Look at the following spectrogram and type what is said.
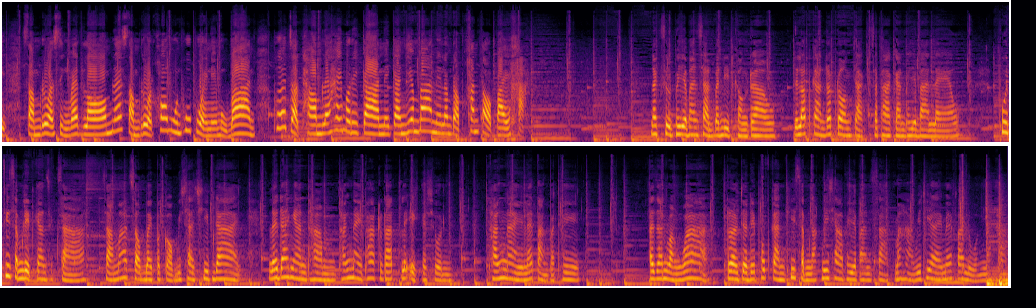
สำรวจสิ่งแวดล้อม และสำรวจข้อมูลผู้ป่วยในหมู่บ้าน เพื่อจัดทำและให้บริการในการเยี่ยมบ้านในลำดับขั้นต่อไปค่ะ หลักสูตรพยาบาลศาสตร์บัณฑิตของเรา ได้รับการรับรองจากสภาการพยาบาลแล้ว ผู้ที่สำเร็จการศึกษาสามารถสอบใบประกอบวิชาชีพได้ และได้งานทำทั้งในภาครัฐและเอกชน ทั้งในและต่างประเทศ อาจารย์หวังว่าเราจะได้พบกันที่สำนักวิชาพยาบาลศาสตร์ มหาวิทยาลัยแม่ฟ้าหลวงนะคะ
